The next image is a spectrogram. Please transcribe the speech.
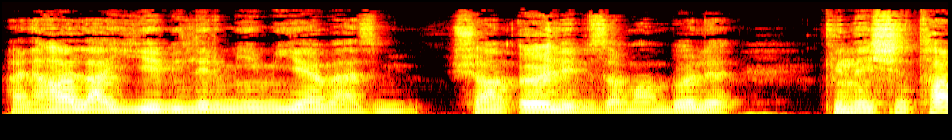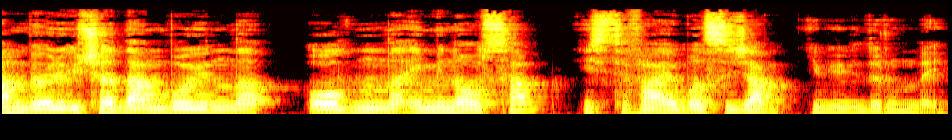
Hani hala yiyebilir miyim yiyemez miyim? Şu an öyle bir zaman böyle güneşin tam böyle 3 adam boyunda olduğuna emin olsam istifaya basacağım gibi bir durumdayım.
